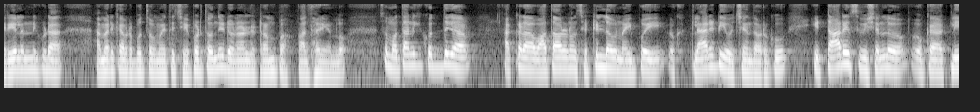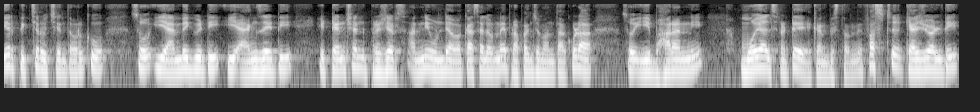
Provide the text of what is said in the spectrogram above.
చర్యలన్నీ కూడా అమెరికా ప్రభుత్వం అయితే చేపడుతోంది డొనాల్డ్ ట్రంప్ ఆధ్వర్యంలో. సో మొత్తానికి కొద్దిగా అక్కడ వాతావరణం సెటిల్ డౌన్ అయిపోయి ఒక క్లారిటీ వచ్చేంత వరకు ఈ టారిఫ్స్ విషయంలో ఒక క్లియర్ పిక్చర్ వచ్చేంత వరకు సో ఈ అంబిగ్విటీ ఈ యాంగ్జైటీ ఈ టెన్షన్ ప్రెషర్స్ అన్నీ ఉండే అవకాశాలు ఉన్నాయి ప్రపంచం అంతా కూడా. సో ఈ భారాన్ని మోయాల్సినట్టే కనిపిస్తుంది. ఫస్ట్ క్యాజువాలిటీ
